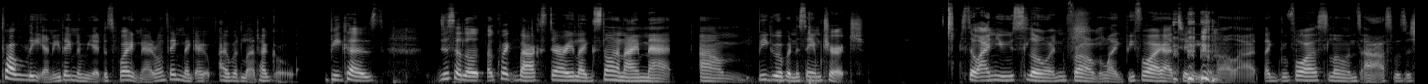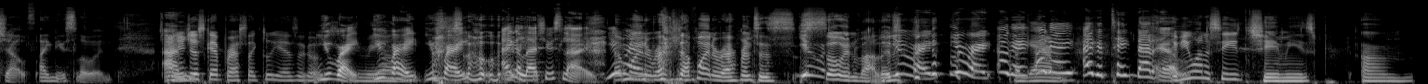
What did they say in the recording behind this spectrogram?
probably anything to me at this point. And I don't think like I, I would let her go because just a, little, a quick backstory. Like Sloan and I met. Um, we grew up in the same church, so I knew Sloan from like before I had titties and all that. Like before Sloan's ass was a shelf, I knew Sloan. and you just get breasts like two years ago. you're right. You're right. You're right. So- I can let you slide. You're that right. point of re- that point of reference is You're so invalid. You're right. You're right. Okay. Again. Okay. I could take that out. If you want to see Jamie's um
